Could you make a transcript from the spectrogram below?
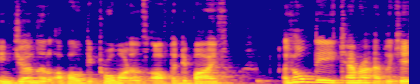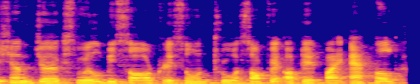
in general about the pro models of the device. I hope the camera application jerks will be solved pretty soon through a software update by Apple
